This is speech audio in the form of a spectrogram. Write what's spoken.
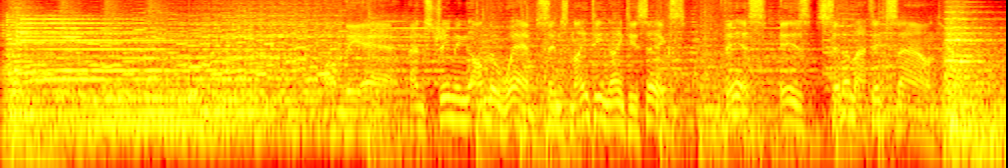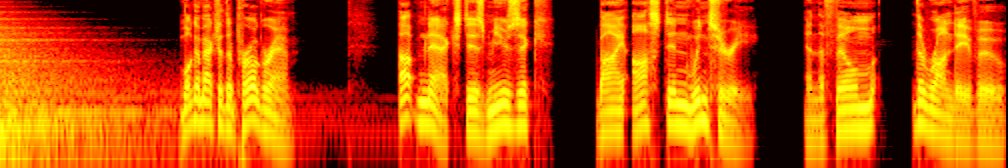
On the air and streaming on the web since 1996, this is Cinematic Sound. Welcome back to the program. Up next is music by Austin Wintory and the film The Rendezvous.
